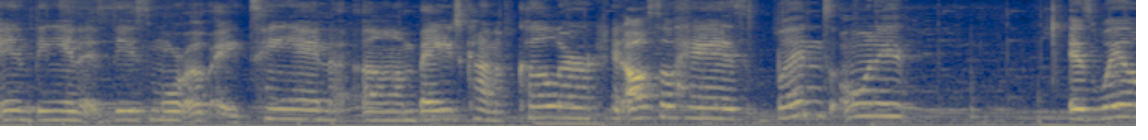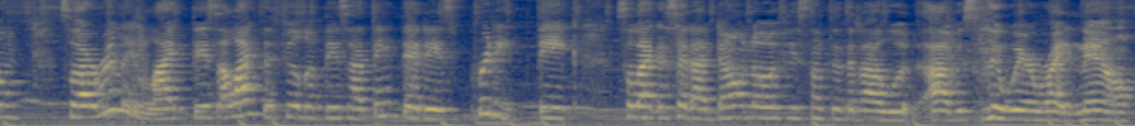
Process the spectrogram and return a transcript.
and then this more of a tan um beige kind of color. It also has buttons on it as well. So i really like this. I like the feel of this. I think that it's pretty thick. So like i said i don't know if it's something that i would obviously wear right now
